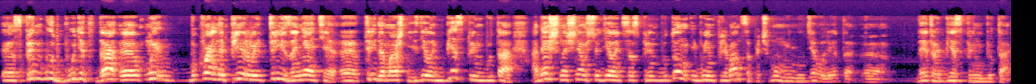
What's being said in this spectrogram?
Э, Spring Boot будет, да, э, мы буквально первые три занятия, э, три домашние сделаем без Spring Boot, а дальше начнем все делать со Spring Boot и будем плеваться, почему мы не делали это э, до этого без Spring Boot.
